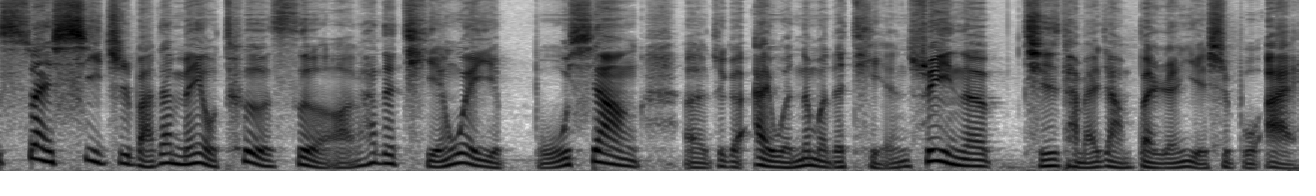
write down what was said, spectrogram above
算细致吧，但没有特色啊，它的甜味也不像呃这个艾文那么的甜，所以呢，其实坦白讲，本人也是不爱。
